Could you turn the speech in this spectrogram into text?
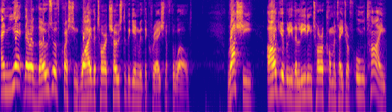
And yet there are those who have questioned why the Torah chose to begin with the creation of the world. Rashi, arguably the leading Torah commentator of all time,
